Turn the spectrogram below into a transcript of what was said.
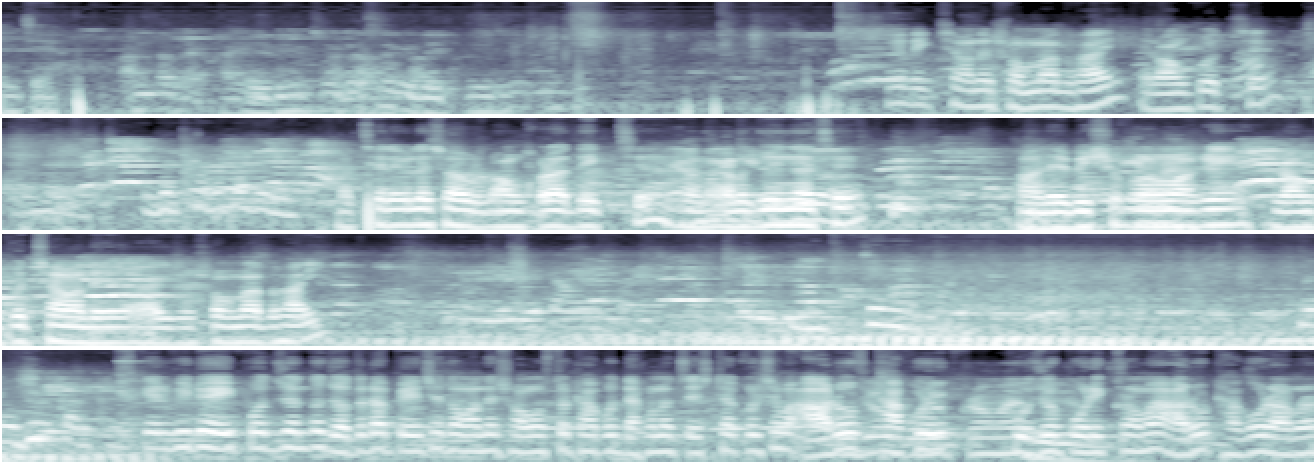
এই যে এখানে দেখছি আমাদের সোমনাথ ভাই, রং করছে। আর ছেলেবেলে সব রং করা দেখছে আরও দুজন আছে। আমাদের বিশ্বকর্মাকে রং করছে আমাদের একজন সোমনাথ ভাই। আজকের ভিডিও এই পর্যন্ত। যতটা পেয়েছে তোমাদের সমস্ত ঠাকুর দেখানোর চেষ্টা করছি এবং আরও ঠাকুর পুজো। পরিক্রমায় আরও ঠাকুর আমরা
